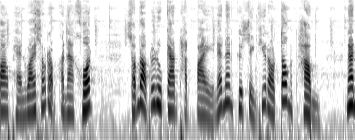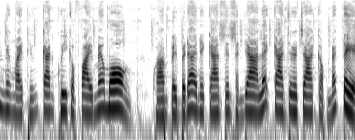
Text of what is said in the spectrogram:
วางแผนไว้สำหรับอนาคตสำหรับฤดูกาลถัดไป และนั่นคือสิ่งที่เราต้องทำนั่นยังหมายถึงการคุยกับฝ่ายแม่มอง ความเป็นไปได้ในการเซ็นสัญญา และการเจรจากับนักเตะ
